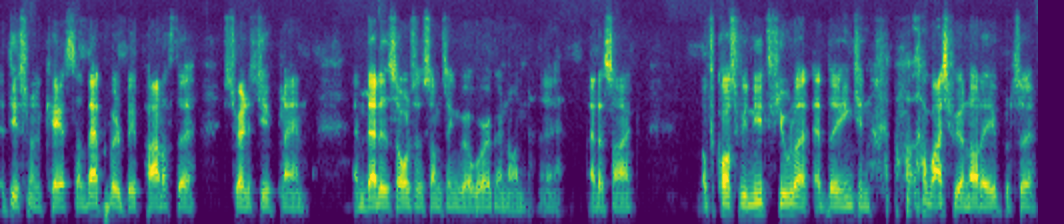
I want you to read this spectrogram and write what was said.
additional cash, and that will be part of the strategy plan, and that is also something we are working on uh, at the side. Of course, we need fuel at the engine, otherwise we are not able to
